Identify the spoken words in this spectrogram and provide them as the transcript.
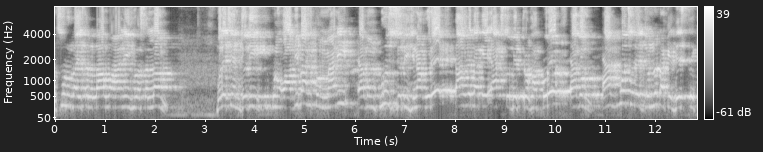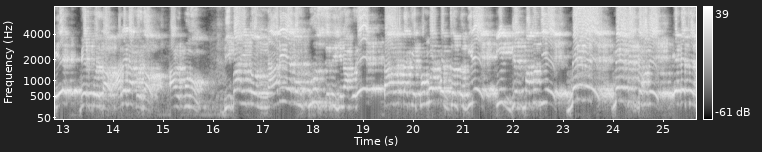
রসুল্লাহ সাল্লাহ আলী বলেছেন, যদি কোনো অবিবাহিত নারী এবং পুরুষ যদি জিনা করে, তাহলে তাকে একশো বেত্রঘাত করো এবং এক বছরের জন্য তাকে দেশ থেকে বের করে দাও, আলাদা করে দাও। আর কোনো বিবাহিত নারী এবং পুরুষ যদি জিনা করে, তাহলে তাকে কমর পর্যন্ত গিরে ইট পাথর দিয়ে মেরে মেরে মেরে ফেলতে হবে। এদেশের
